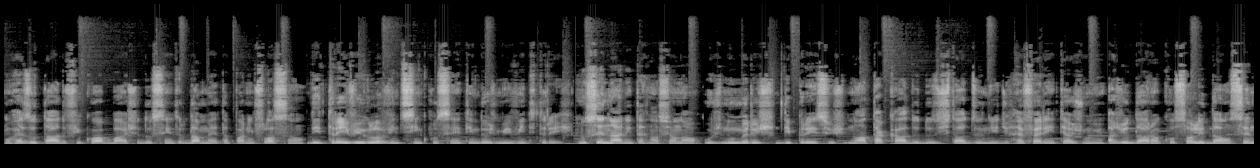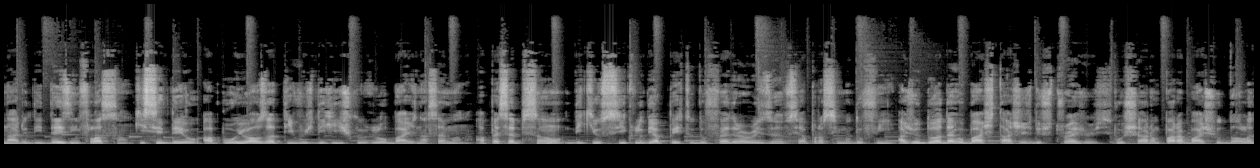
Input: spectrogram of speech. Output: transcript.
O resultado ficou abaixo do centro da meta para inflação de 3,25% em 2023. No cenário internacional, os números de preços no atacado dos Estados Unidos referente a junho ajudaram a consolidar um cenário de desinflação, que se deu apoio aos ativos de riscos globais na semana. A percepção de que o ciclo de aperto do Federal Reserve se aproxima do fim ajudou a derrubar as taxas dos treasuries, puxaram para baixo o dólar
